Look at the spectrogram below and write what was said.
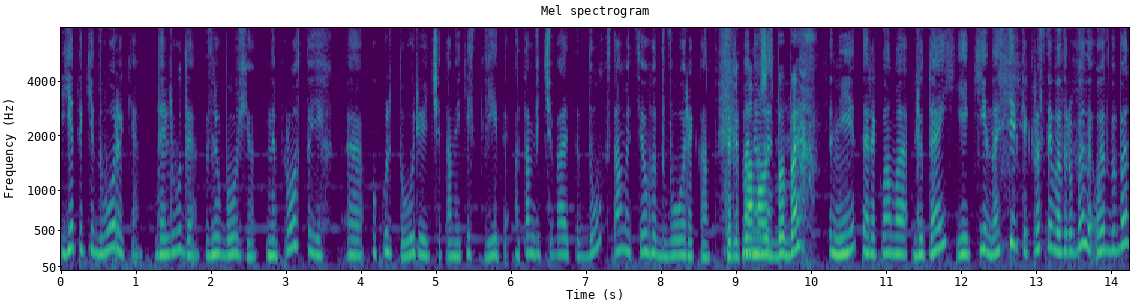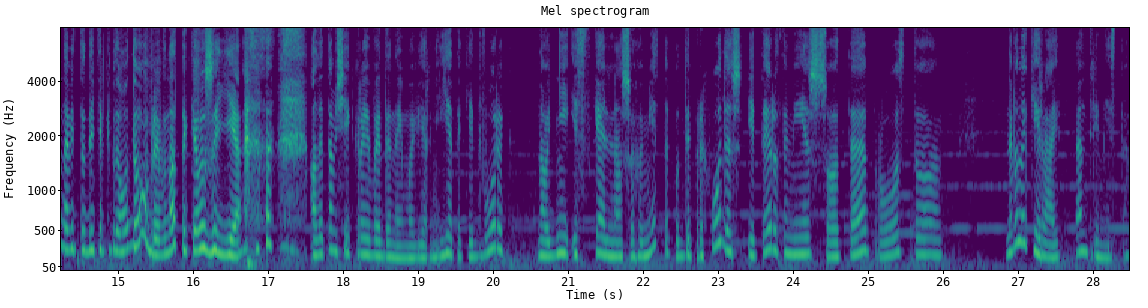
Є такі дворики, де люди з любов'ю не просто їх е, окультурюють чи там якісь квіти, а там відчувається дух саме цього дворика. Це реклама вже- ОСББ? Ні, це реклама людей, які настільки красиво зробили. ОСББ навіть туди тільки подумав, добре, в нас таке вже є. Але там ще й краєвиди неймовірні. Є такий дворик на одній із скель нашого міста, куди приходиш, і ти розумієш, що це просто невеликий рай в центрі міста.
